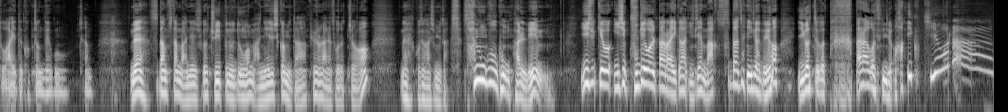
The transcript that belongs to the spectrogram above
또 아이들 걱정되고, 참. 네, 쓰담 쓰담 많이 해주시고 주위 분들도 응원 많이 해주실 겁니다. 표현을 안 해서 그렇죠. 네, 고생하십니다. 3908님. 20개월, 29개월 딸아이가 이제 막 수다쟁이가 되어 이것저것 다 따라하거든요. 아이고, 귀여워라.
